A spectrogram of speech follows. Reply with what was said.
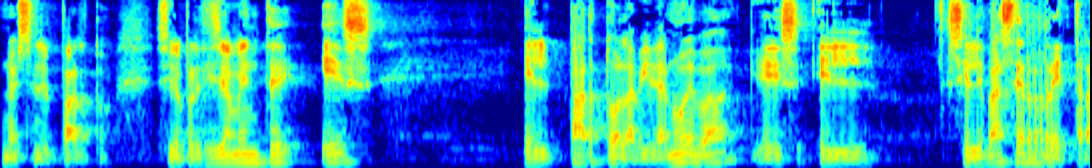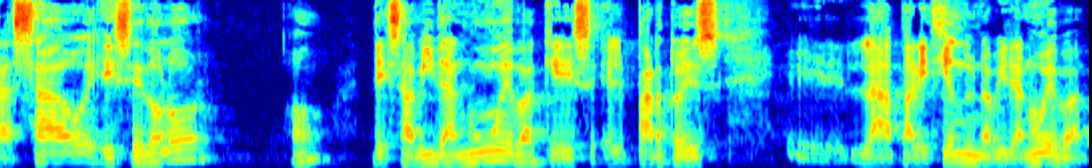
no es en el parto, sino precisamente es el parto a la vida nueva, que es el... se le va a ser retrasado ese dolor, de esa vida nueva que es el parto es eh, la aparición de una vida nueva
